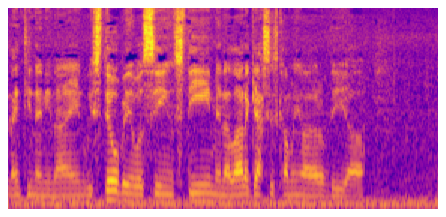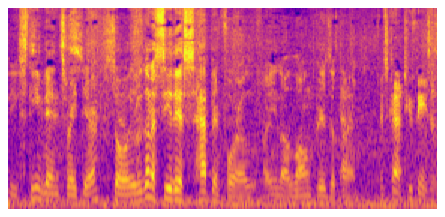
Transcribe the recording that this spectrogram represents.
1999, we still been was seeing steam and a lot of gases coming out of the uh, the steam vents right there. So we're gonna see this happen for a, you know long periods of yeah. time. there's kind of two phases.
